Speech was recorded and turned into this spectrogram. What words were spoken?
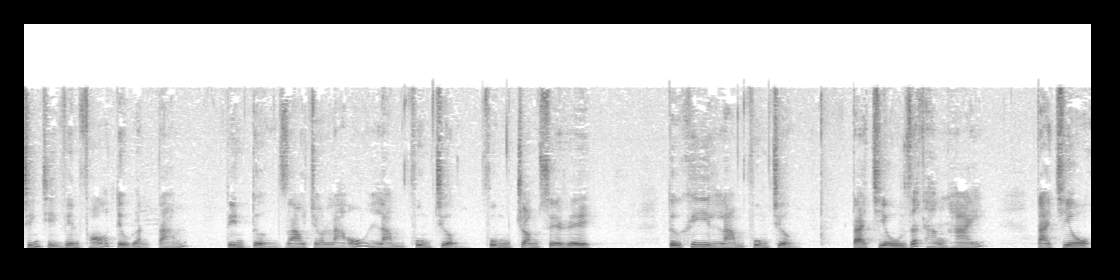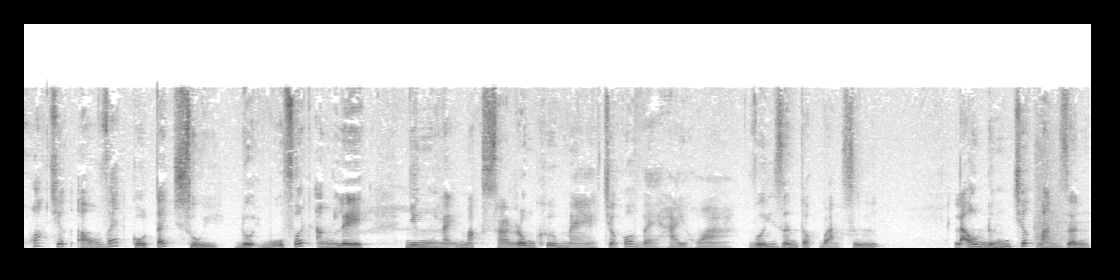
chính trị viên phó tiểu đoàn 8, tin tưởng giao cho lão làm phum trưởng phum trong rê Từ khi làm phum trưởng, Tà Chiêu rất hăng hái. Tà Chiêu khoác chiếc áo vest cô tách sùi, đội mũ phớt ăn lê, nhưng lại mặc xà rông Khmer cho có vẻ hài hòa với dân tộc bản xứ. Lão đứng trước bàn dân,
